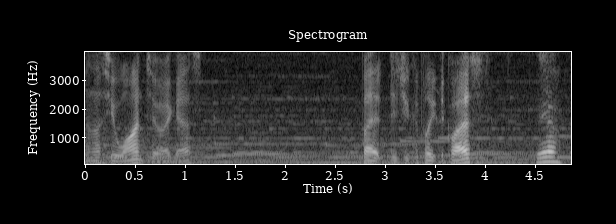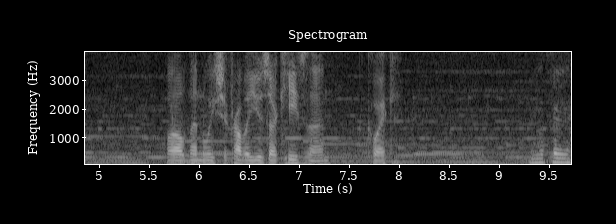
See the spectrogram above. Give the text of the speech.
Unless you want to, I guess. But did you complete the quest? Yeah. Well, then we should probably use our keys then. Quick. Okay.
